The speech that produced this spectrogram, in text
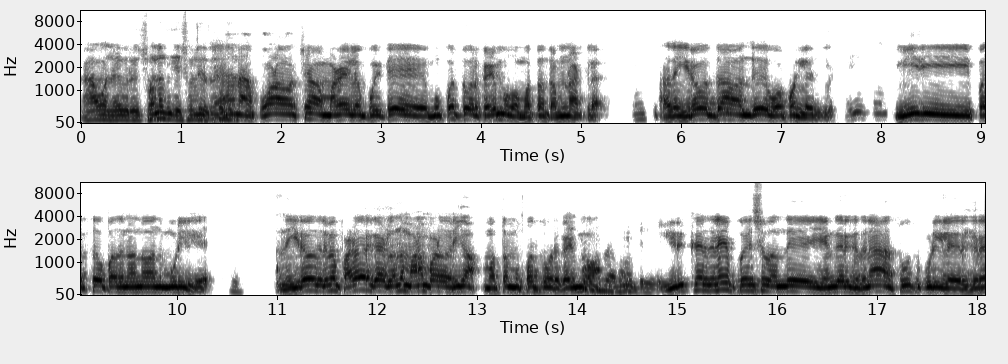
அவன் இவரு சொன்னதுக்கு சொல்லிடுறேன். நான் போன வருஷம் மழையில போயிட்டு முப்பத்தோரு கழிமுகம் மொத்தம் தமிழ்நாட்டுல. அதுல இருபது தான் வந்து ஓப்பன்ல இருக்கு மீதி பத்தோ பதினொன்னு வந்து மூடியிருக்கு. அந்த இருபதுலயுமே பழவேற்காடுல இருந்து மணப்பாடு வரைக்கும் மொத்தம் முப்பத்தோரு கழிமுகம். இருக்கிறதுலே பெருசு வந்து எங்க இருக்குதுன்னா தூத்துக்குடியில இருக்கிற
